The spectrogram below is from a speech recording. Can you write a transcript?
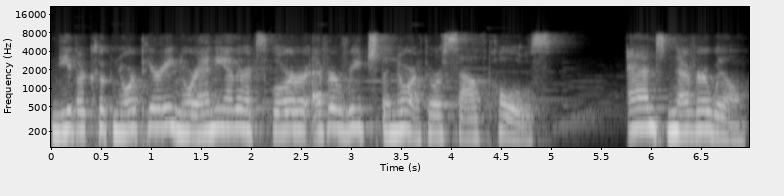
neither Cook nor Peary nor any other explorer ever reached the North or South Poles and never will.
